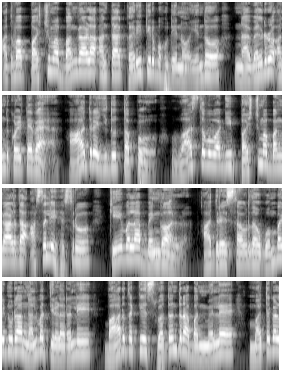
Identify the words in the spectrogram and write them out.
ಅಥವಾ ಪಶ್ಚಿಮ ಬಂಗಾಳ ಅಂತ ಕರಿತಿರಬಹುದೇನೋ ಎಂದು ನಾವೆಲ್ಲರೂ ಅಂದುಕೊಳ್ತೇವೆ. ಆದರೆ ಇದು ತಪ್ಪು. ವಾಸ್ತವವಾಗಿ ಪಶ್ಚಿಮ ಬಂಗಾಳದ ಅಸಲಿ ಹೆಸರು ಕೇವಲ ಬೆಂಗಾಲ್. ಆದರೆ ಸಾವಿರದ ಒಂಬೈನೂರ ನಲವತ್ತೇಳರಲ್ಲಿ ಭಾರತಕ್ಕೆ ಸ್ವತಂತ್ರ ಬಂದ ಮೇಲೆ ಮತಗಳ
